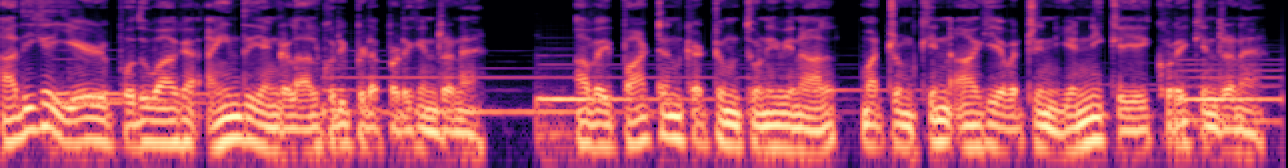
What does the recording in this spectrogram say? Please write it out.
அதிக ஏழு பொதுவாக ஐந்து எங்களால் குறிப்பிடப்படுகின்றன. அவை பாட்டன் கட்டும் துணிவினால் மற்றும் கின் ஆகியவற்றின் எண்ணிக்கையை குறைக்கின்றன.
